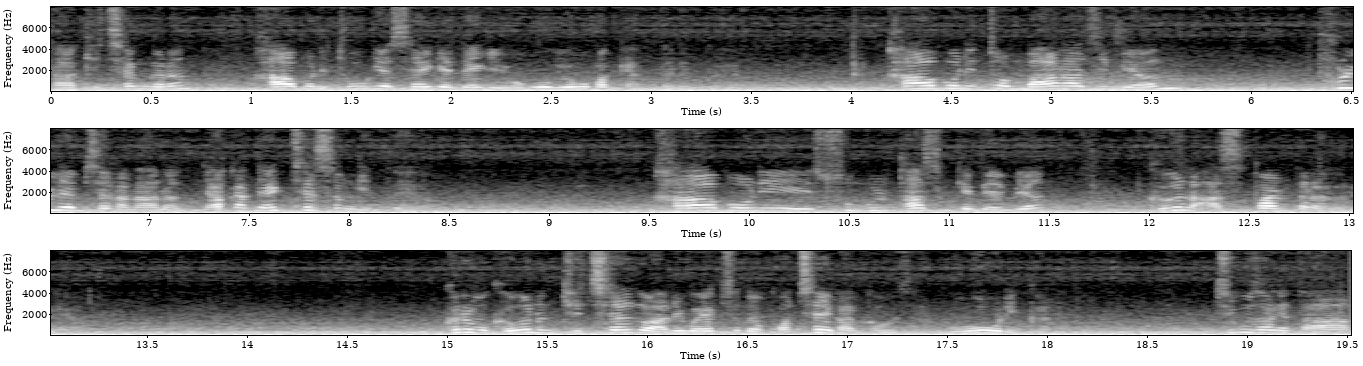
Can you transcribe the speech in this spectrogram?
다 기체인 거는 카본이 두 개, 세 개, 네 개, 요거, 요거밖에 안 되는 거예요. 카본이 좀 많아지면 풀 냄새가 나는 약간 액체성이 있대요. 카본이 25개 되면 그걸 아스팔트라 그래요. 그러면 그거는 기체도 아니고 액체도 고체에 가까워져요. 무거우니까. 지구상에 다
